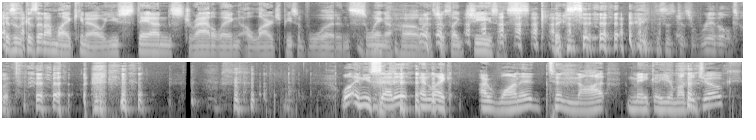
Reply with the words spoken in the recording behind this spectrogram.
Because then I'm like, you know, you stand straddling a large piece of wood and swing a hoe, and it's just like, Jesus, there's this is just riddled with. Well, and you said it, and like I wanted to not make a your mother joke,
